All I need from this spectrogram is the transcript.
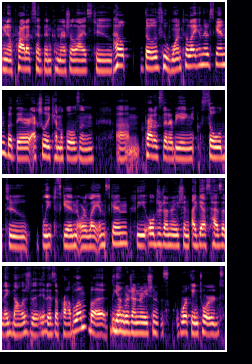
you know, products have been commercialized to help those who want to lighten their skin, but they're actually chemicals and um, products that are being sold to bleach skin or lightened skin. The older generation, I guess, hasn't acknowledged that it is a problem, but the younger generation is working towards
